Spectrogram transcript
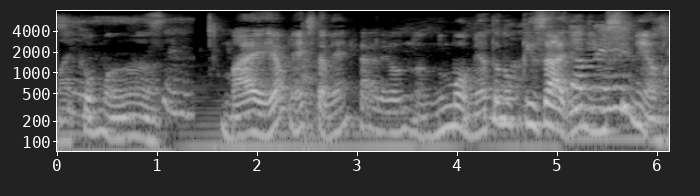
Michael Mann. Sim. Mas realmente também, cara, eu, no momento eu não pisaria em nenhum cinema.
